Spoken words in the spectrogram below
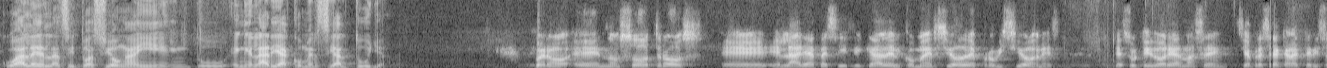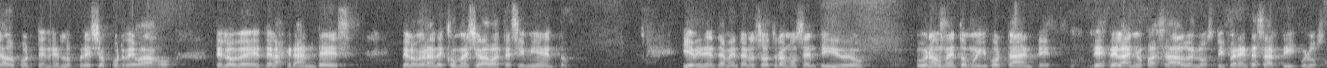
¿Cuál es la situación ahí en, tu, en el área comercial tuya? Bueno, eh, nosotros, eh, el área específica del comercio de provisiones, de surtidores y almacén siempre se ha caracterizado por tener los precios por debajo de, lo de, las grandes, de los grandes comercios de abastecimiento. Y evidentemente nosotros hemos sentido un aumento muy importante desde el año pasado en los diferentes artículos,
